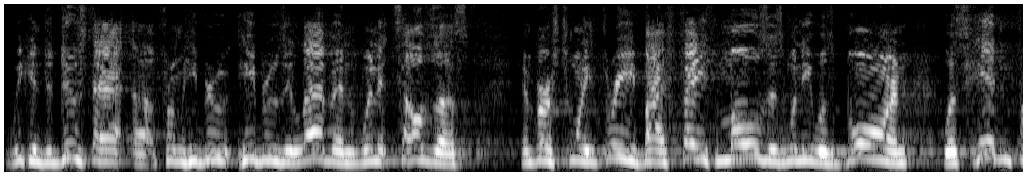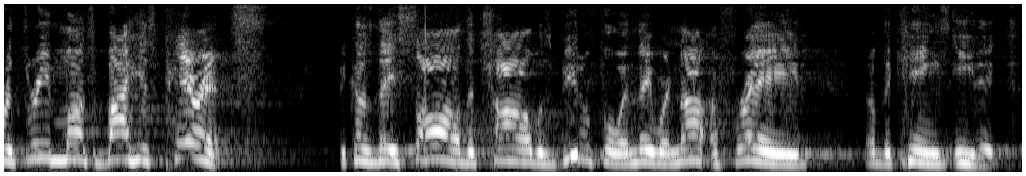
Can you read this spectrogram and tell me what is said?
We can deduce that uh, from Hebrew, Hebrews 11 when it tells us in verse 23 by faith, Moses, when he was born, was hidden for three months by his parents because they saw the child was beautiful and they were not afraid of the king's edict.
